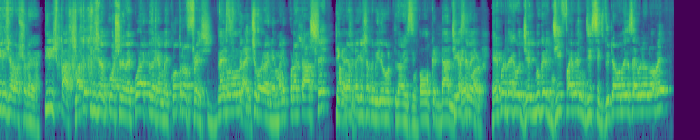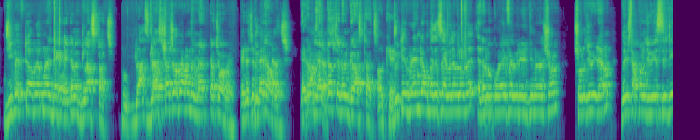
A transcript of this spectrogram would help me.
তিরিশ হাজার পাঁচশো টাকা। তিরিশ পাঁচ। মাত্র তিরিশ হাজার পাঁচশো টাকা। ভাই প্রোডাক্টটা দেখেন ভাই কতটা ফ্রেশ এখন price. কিছু করা হয়নি মানে প্রোডাক্টটা আসছে ঠিক আমি আছে। আপনাকে সাথে ভিডিও করতে দাঁড়াইছি। ওকে ডান ঠিক আছে ভাই? এরপর? দেখাবো জেটবুকের G five and G six দুইটা আমাদের কাছে অ্যাভেলেবল হবে। জি ফাইভটা হবে আপনারা দেখেন এটা হলো glass touch glass glass touch হবে আমাদের ম্যাট টাচও হবে। এটা হচ্ছে ম্যাট টাচ এটা হলো ম্যাট টাচ এটা হলো গ্লাস টাচ ওকে দুইটি ব্র্যান্ডে আমাদের কাছে অ্যাভেলেবল হবে। এটা হলো কোরাই ফাইভের এইট জেনারেশন ষোলো জিবি র্যাম দুইশো ছাপ্পান্ন জিবি এসএসডি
